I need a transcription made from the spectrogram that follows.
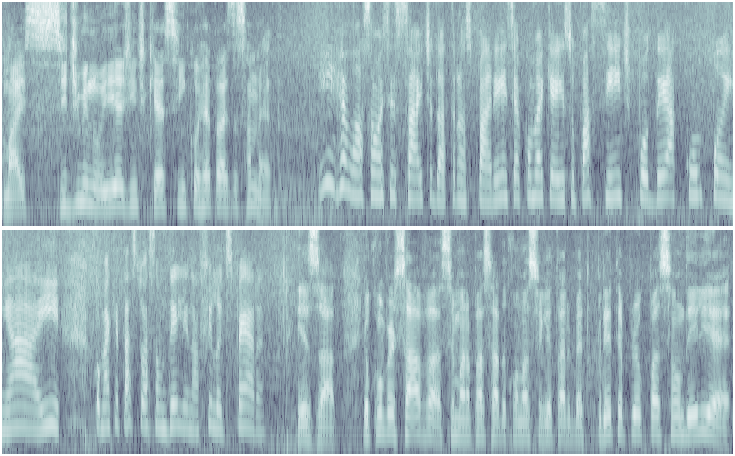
Mas se diminuir, a gente quer sim correr atrás dessa meta. Em relação a esse site da transparência, como é que é isso? O paciente poder acompanhar aí como é que está a situação dele na fila de espera? Exato. Eu conversava semana passada com o nosso secretário Beto Preto e a preocupação dele é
